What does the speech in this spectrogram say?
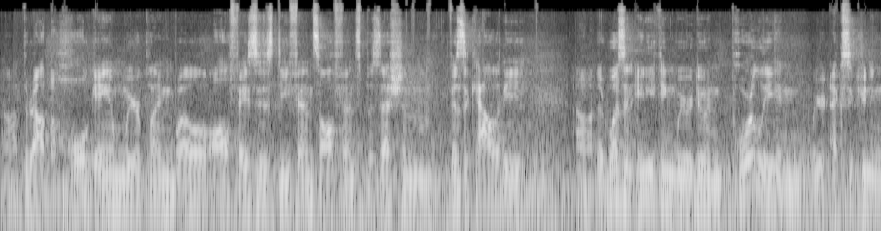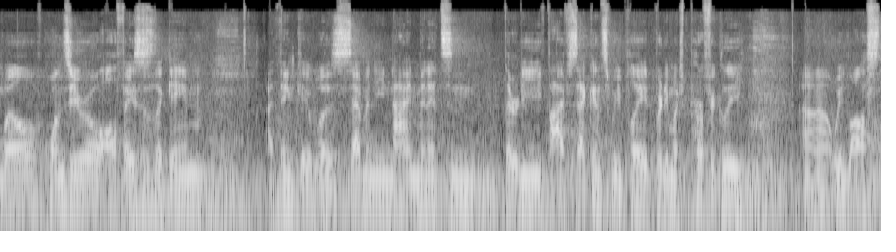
Uh, throughout the whole game, we were playing well, all phases defense, offense, possession, physicality. Uh, there wasn't anything we were doing poorly, and we were executing well 1 0, all phases of the game. I think it was 79 minutes and 35 seconds. We played pretty much perfectly. Uh, we lost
